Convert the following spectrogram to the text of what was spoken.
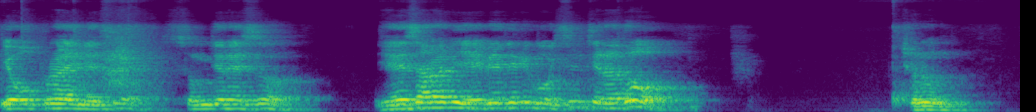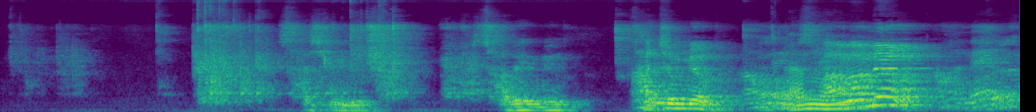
이 오프라인에서 성전에서 네 사람이 예배드리고 있을지라도 저는 40명, 400명, 4천명, 아멘. 아멘. 4만 명 아멘.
